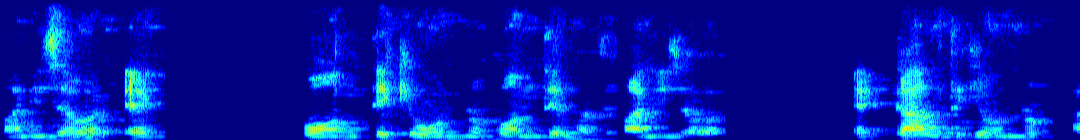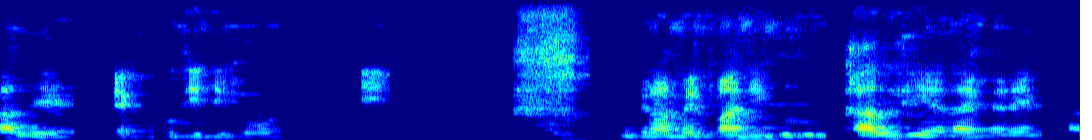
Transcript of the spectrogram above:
পানি যাওয়ার এক বন থেকে অন্য বন্দের মাঝে পানি যাওয়ার এক কাল থেকে অন্য কালে, এক নদী থেকে অন্য। গ্রামের পানিগুলো খাল দিয়ে নাইমা, নাইমা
